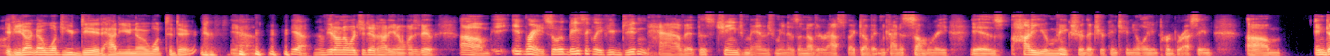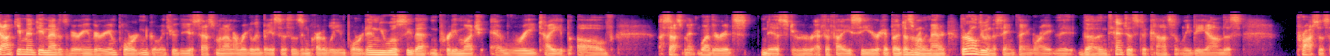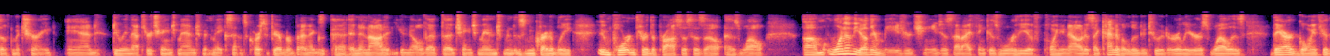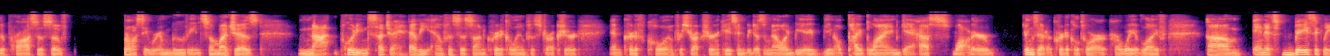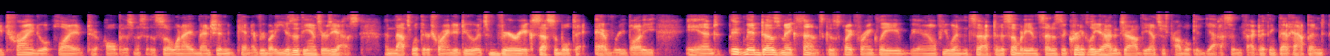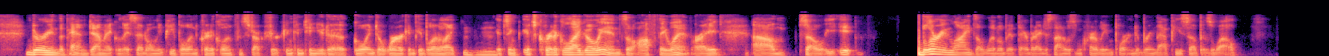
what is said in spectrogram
If you don't know what you did, how do you know what to do? yeah. Yeah. If you don't know what you did how do you know what to do? Um it, it- right. So basically if you didn't have it this change management is another aspect of it and kind of summary is how do you make sure that you're continually progressing? Um and documenting that is very very important. Going through the assessment on a regular basis is incredibly important. And you will see that in pretty much every type of assessment, whether it's NIST or FFIEC or HIPAA, it doesn't really matter. They're all doing the same thing, right? The, the intent is to constantly be on this process of maturing and doing that through change management makes sense. Of course, if you've ever been ex- uh, in an audit, you know that the change management is incredibly important through the process as, as well. Um, one of the other major changes that I think is worthy of pointing out, as I kind of alluded to it earlier as well, is they are going through the process of, I don't want to say we're moving so much as not putting such a heavy emphasis on critical infrastructure and critical infrastructure in case anybody doesn't know it'd be a you know pipeline gas water things that are critical to our, our way of life um, and it's basically trying to apply it to all businesses. So when i mentioned can everybody use it? The answer is yes. And that's what they're trying to do. It's very accessible to everybody. And it, it does make sense because quite frankly you know if you went and talked to somebody and said is it critical you had a job? The answer is probably yes. In fact i think that happened during the pandemic where they said only people in critical infrastructure can continue to go into work and people are like Mhm. it's in, it's critical i go in. So off they went right? Um so it blurring lines a little bit there but i just thought it was incredibly important to bring that piece up as well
